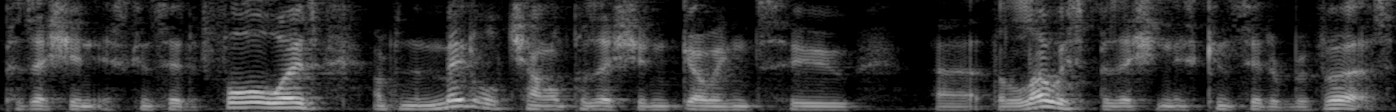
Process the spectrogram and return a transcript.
position is considered forward, and from the middle channel position going to uh, the lowest position is considered reverse.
